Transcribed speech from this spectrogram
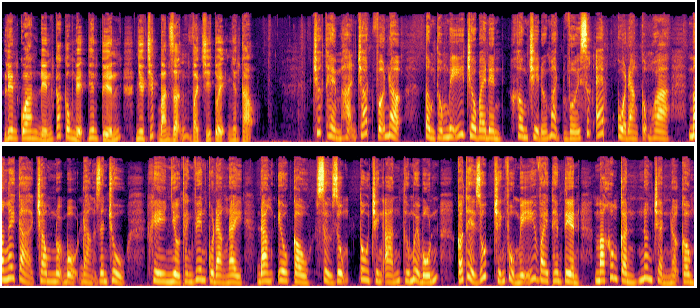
liên quan đến các công nghệ tiên tiến như chip bán dẫn và trí tuệ nhân tạo. Trước thềm hạn chót vỡ nợ, Tổng thống Mỹ Joe Biden không chỉ đối mặt với sức ép của Đảng Cộng Hòa mà ngay cả trong nội bộ Đảng Dân Chủ, khi nhiều thành viên của đảng này đang yêu cầu sử dụng tu chính án thứ 14 có thể giúp chính phủ Mỹ vay thêm tiền mà không cần nâng trần nợ công.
